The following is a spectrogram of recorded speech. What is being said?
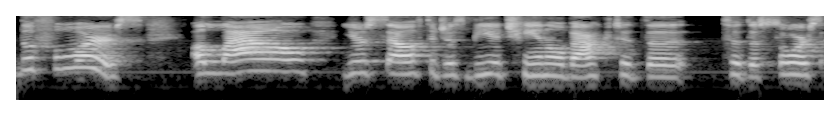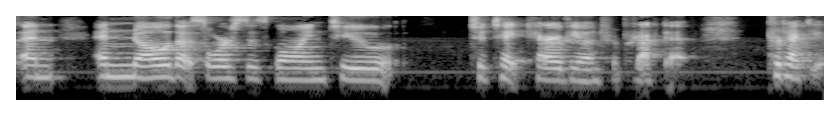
the force. Allow yourself to just be a channel back to the to the source and and know that source is going to to take care of you and to protect it protect you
